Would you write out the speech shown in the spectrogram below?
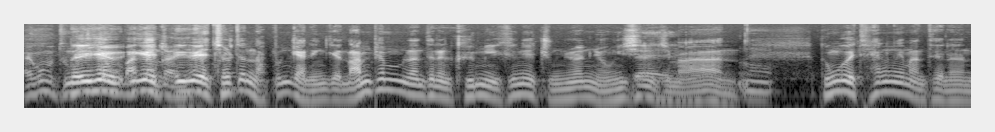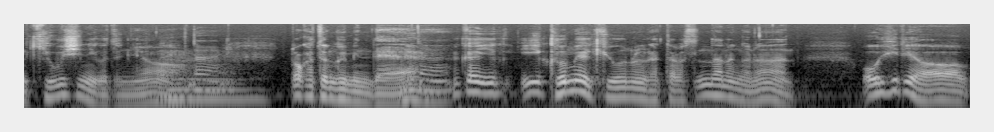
알고 보면 두 근데 이게 이게? 이게 절대 나쁜 게 아닌 게 남편분한테는 금이 굉장히 중요한 용신이지만 네. 금국의 태양님한테는 기우신이거든요. 네. 똑같은 금인데 네. 그러니까 이, 이 금의 기운을 갖다가 쓴다는 거는 오히려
